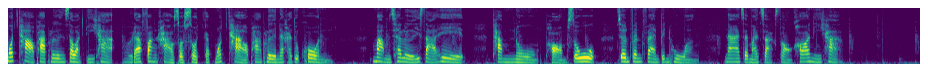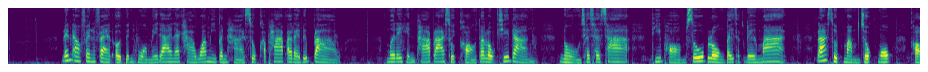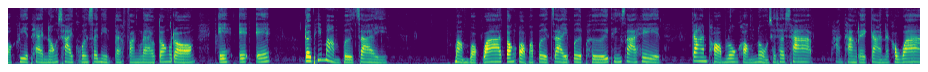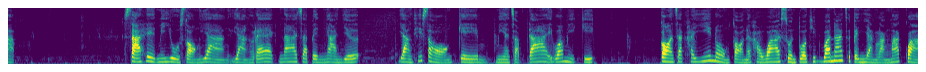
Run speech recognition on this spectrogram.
มดข่าวพาเพลินสวัสดีค่ะ รับฟังข่าวสดๆ กับมดข่าวพาเพลินนะคะทุกคน หม่ำเฉลยสาเหตุทำโหนงผอมซูบ จนแฟนๆเป็นห่วง น่าจะมาจาก 2 ข้อนี้ค่ะ เล่นเอาแฟนๆอดเป็นห่วงไม่ได้นะคะ ว่ามีปัญหาสุขภาพอะไรหรือเปล่า เมื่อได้เห็นภาพล่าสุดของตลกชื่อดังโหน่งชาชาชาที่ผอมซูบลงไปจากเดิมมาก ล่าสุดหม่ำจกมก ขอเคลียร์แทนน้องชายคนสนิทแบบฟังแล้วต้องร้อง เอ๊ะเอ๊ะเอ๊ะโดยพี่หม่ำเปิดใจ หม่ำบอกว่าต้องออกมาเปิดใจเปิดเผยถึงสาเหตุ การผอมลงของหน่งชาชาชาผ่านทางรายการนะคะว่า สาเหตุมีอยู่สองอย่าง อย่างแรกน่าจะเป็นงานเยอะ อย่างที่สองเกมเมียจับได้ว่ามีกิ๊กก่อนจะขยี้โหน่งต่อนะคะว่า ส่วนตัวคิดว่าน่าจะเป็นอย่างหลังมากกว่า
